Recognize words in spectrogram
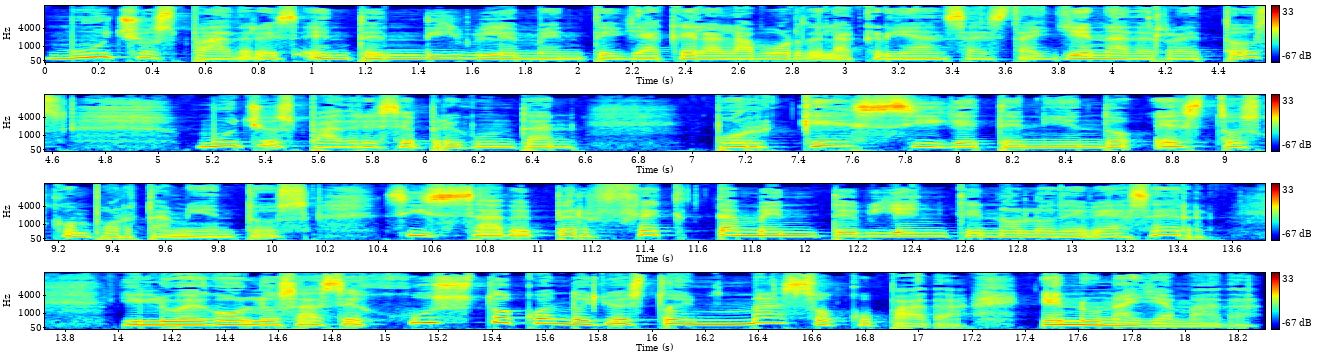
Muchos padres, entendiblemente, ya que la labor de la crianza está llena de retos, muchos padres se preguntan ¿Por qué sigue teniendo estos comportamientos si sabe perfectamente bien que no lo debe hacer? Y luego los hace justo cuando yo estoy más ocupada en una llamada,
